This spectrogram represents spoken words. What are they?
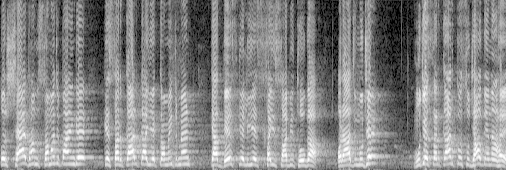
तो शायद हम समझ पाएँगे कि सरकार का ये कमिटमेंट क्या देश के लिए सही साबित होगा। और आज मुझे मुझे सरकार को सुझाव देना है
